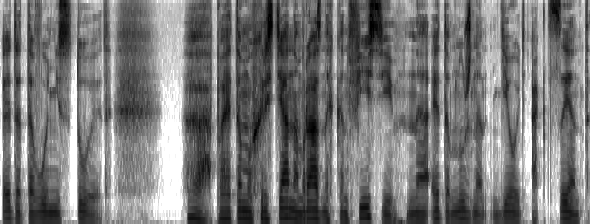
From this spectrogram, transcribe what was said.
это того не стоит. Поэтому христианам разных конфессий на этом нужно делать акцент,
